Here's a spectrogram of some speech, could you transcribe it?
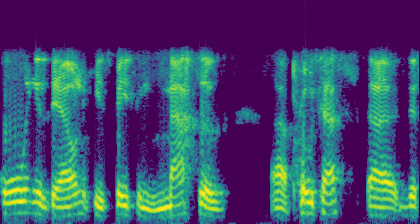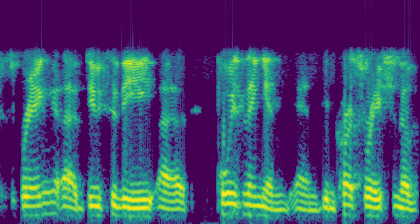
polling is down. He's facing massive uh, protests uh, this spring uh, due to the uh, poisoning and, and incarceration of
